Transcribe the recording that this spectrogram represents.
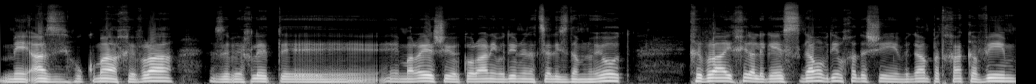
מאז הוקמה החברה, זה בהחלט uh, מראה שקוריאנים יודעים לנצל הזדמנויות. החברה התחילה לגייס גם עובדים חדשים וגם פתחה קווים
